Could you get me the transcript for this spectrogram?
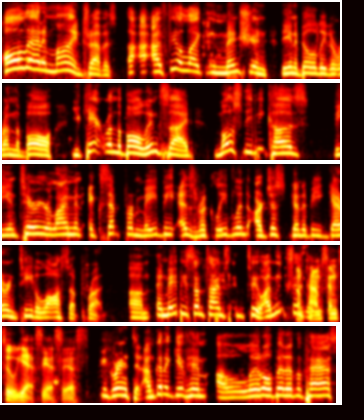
all that in mind, Travis, I, I feel like you mentioned the inability to run the ball. You can't run the ball inside, mostly because the interior linemen, except for maybe Ezra Cleveland, are just going to be guaranteed a loss up front. Um, and maybe sometimes him too. I mean, sometimes him too. Yes, yes, yes. Granted, I'm going to give him a little bit of a pass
